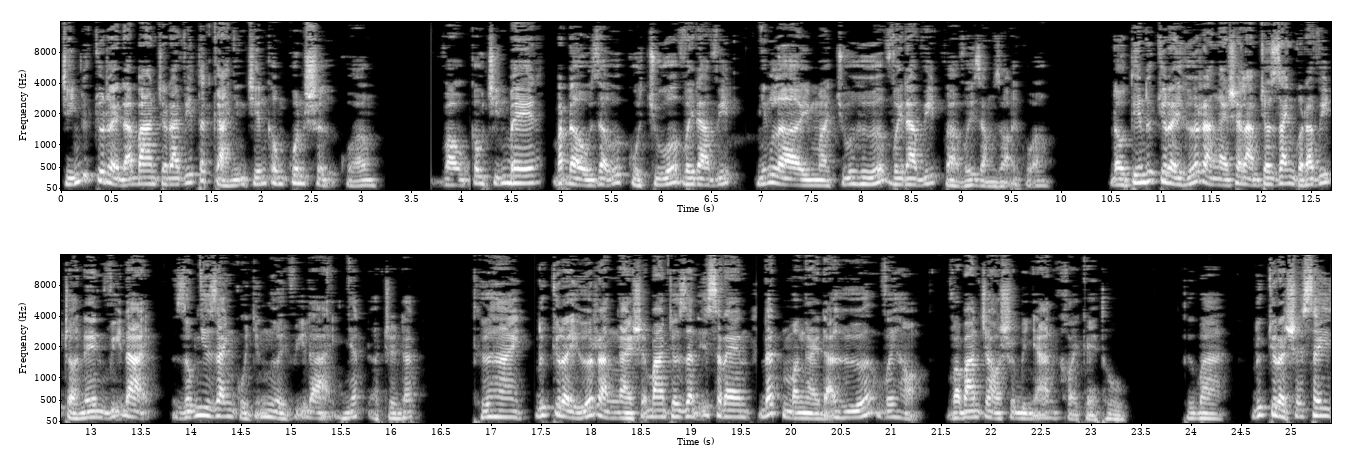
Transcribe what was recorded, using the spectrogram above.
Chính Đức Chúa Trời đã ban cho David tất cả những chiến công quân sự của ông. Vào câu 9b bắt đầu giao ước của Chúa với David, những lời mà Chúa hứa với David và với dòng dõi của ông. Đầu tiên Đức Chúa Trời hứa rằng Ngài sẽ làm cho danh của David trở nên vĩ đại, giống như danh của những người vĩ đại nhất ở trên đất. Thứ hai, Đức Chúa Trời hứa rằng Ngài sẽ ban cho dân Israel đất mà Ngài đã hứa với họ và ban cho họ sự bình an khỏi kẻ thù. Thứ ba, Đức Chúa Trời sẽ xây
